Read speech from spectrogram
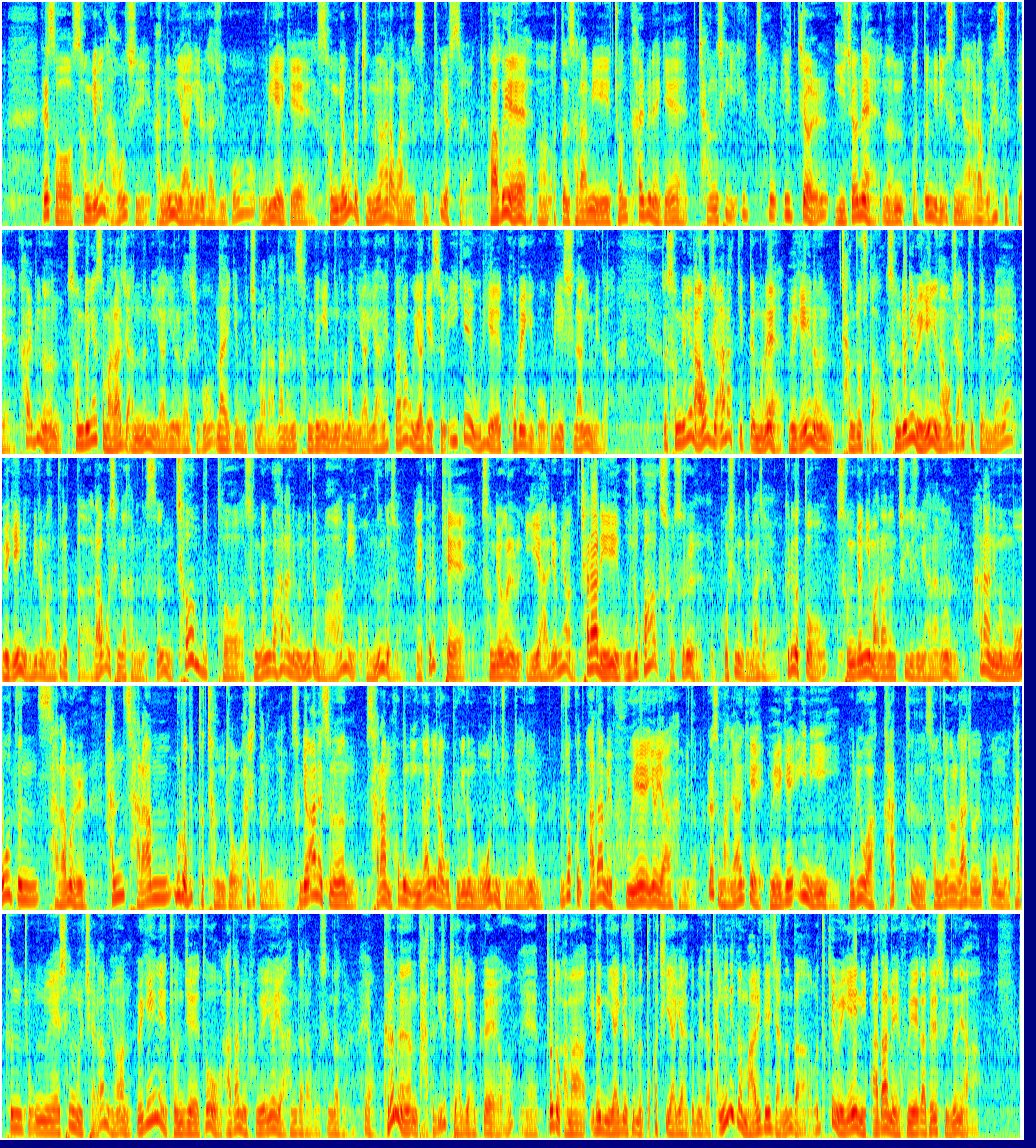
그래서 성경에 나오지 않는 이야기를 가지고 우리에게 성경으로 증명하라고 하는 것은 틀렸어요. 과거에 어, 떤 사람이 존 칼빈에게 창세기 1장 1절 이전에는 어떤 일이 있었냐라고 했을 때 칼빈은 성경에서 말하지 않는 이야기를 가지고 나에게 묻지 마라. 나는 성경에 있는 것만 이야기하겠다라고 이야기했어요. 이게 우리의 고백이고 우리의 신앙입니다. 그 성경에 나오지 않았기 때문에 외계인은 창조주다. 성경에 외계인이 나오지 않기 때문에 외계인이 우리를 만들었다라고 생각하는 것은 처음부터 성경과 하나님을 믿을 마음이 없는 거죠. 예, 그렇게 성경을 이해하려면 차라리 우주과학 소설을 보시는 게 맞아요. 그리고 또 성경이 말하는 진리 중에 하나는 하나님은 모든 사람을 한 사람으로부터 창조하셨다는 거예요. 성경 안에서는 사람 혹은 인간이라고 불리는 모든 존재는 무조건 아담의 후예여야 합니다. 그래서 만약에 외계인이 우리와 같은 성정을 가지고 있고 뭐 같은 종류의 생물체라면 외계인의 존재도 아담의 후예여야 한다라고 생각을 해요. 그러면 다들 이렇게 이야기할 거예요. 예, 저도 아마 이런 이야기를 들으면 똑같이 이야기할 겁니다. 당연히 그건 말이 되지 않는다. 어떻게 외계인이 아담의 후예가 될 수 있느냐?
